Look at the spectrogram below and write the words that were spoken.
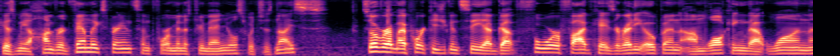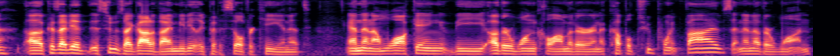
Gives me 100 family experience and four ministry manuals, which is nice. So over at my port keys, you can see I've got four 5Ks already open. I'm walking that one because uh, I did, as soon as I got it, I immediately put a silver key in it and then I'm walking the other one kilometer and a couple 2.5s and another one.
